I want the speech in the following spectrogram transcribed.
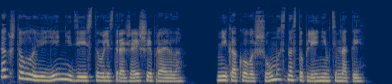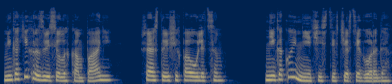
Так что в Лавиене действовали строжайшие правила. Никакого шума с наступлением темноты. Никаких развеселых компаний, шастающих по улицам. Никакой нечисти в черте города.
